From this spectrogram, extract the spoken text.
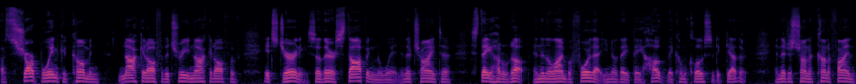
a sharp wind could come and knock it off of the tree, knock it off of its journey. So they're stopping the wind and they're trying to stay huddled up. And then the line before that, you know, they, they hug, they come closer together, and they're just trying to kind of find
